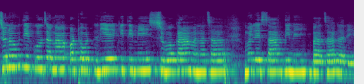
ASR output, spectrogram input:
चुनौती कुल्चना अठोट लिए कि तिमी शुभकामना छ। मैले साथ दिने बाचा गरे।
